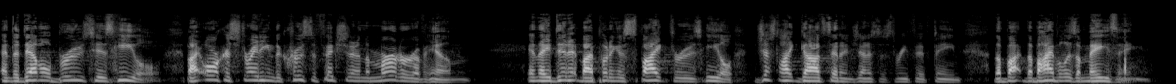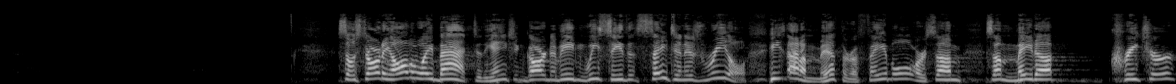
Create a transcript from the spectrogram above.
And the devil bruised his heel by orchestrating the crucifixion and the murder of him. And they did it by putting a spike through his heel, just like God said in Genesis 3:15. The, the Bible is amazing. So, starting all the way back to the ancient Garden of Eden, we see that Satan is real. He's not a myth or a fable or some, some made up creature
